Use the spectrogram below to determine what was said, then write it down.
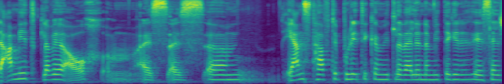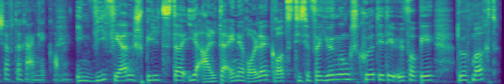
damit, glaube ich, auch ähm, als, als ähm, ernsthafte Politiker mittlerweile in der Mitte der Gesellschaft auch angekommen. Inwiefern spielt da Ihr Alter eine Rolle, gerade diese Verjüngungskur, die die ÖVP durchmacht?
